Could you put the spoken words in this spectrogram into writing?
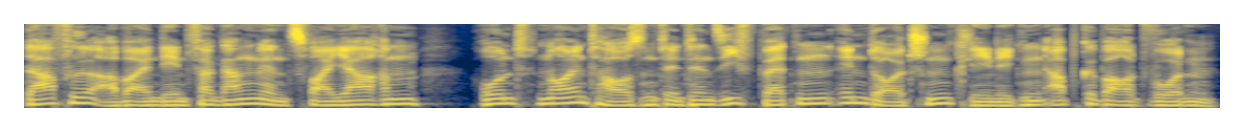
dafür aber in den vergangenen zwei Jahren rund 9000 Intensivbetten in deutschen Kliniken abgebaut wurden.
